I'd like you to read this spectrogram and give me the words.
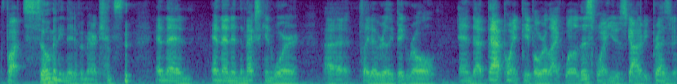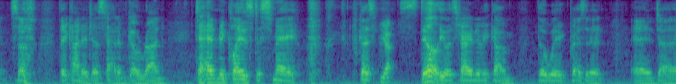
fought so many Native Americans, and then and then in the Mexican War, uh, played a really big role. And at that point, people were like, "Well, at this point, you just got to be president." So they kind of just had him go run. To Henry Clay's dismay, because Yeah. still he was trying to become the Whig president, and uh,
